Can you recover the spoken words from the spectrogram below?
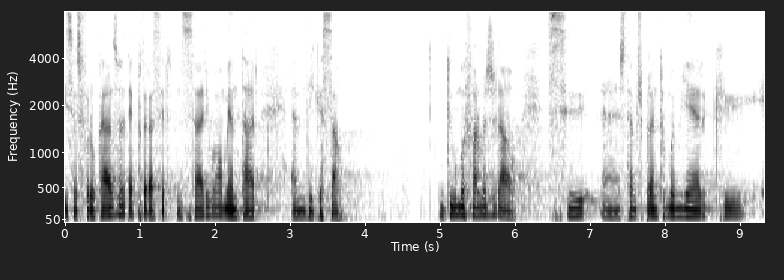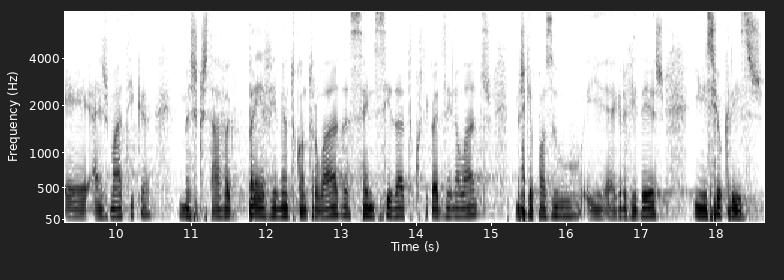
e se esse for o caso, até poderá ser necessário aumentar a medicação. De uma forma geral, se uh, estamos perante uma mulher que é asmática, mas que estava previamente controlada, sem necessidade de corticoides inalados, mas que após o, a gravidez iniciou crises,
